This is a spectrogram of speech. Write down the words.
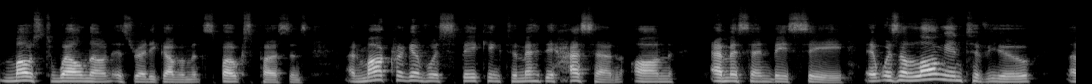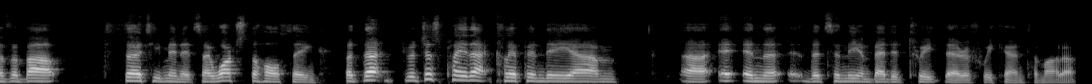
most well known Israeli government spokespersons. And Mark Regev was speaking to Mehdi Hasan on MSNBC. It was a long interview of about 30 minutes. I watched the whole thing, but that just play that clip in the um, uh, in the that's in the embedded tweet there if we can, Tamara.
